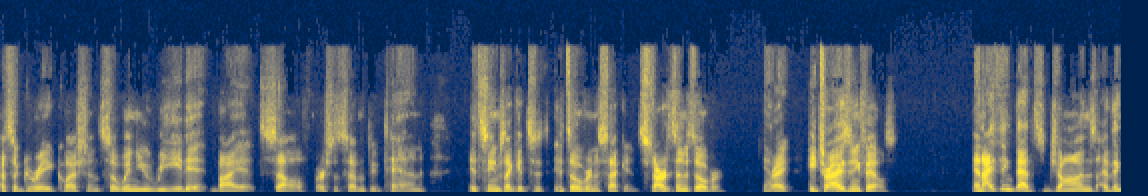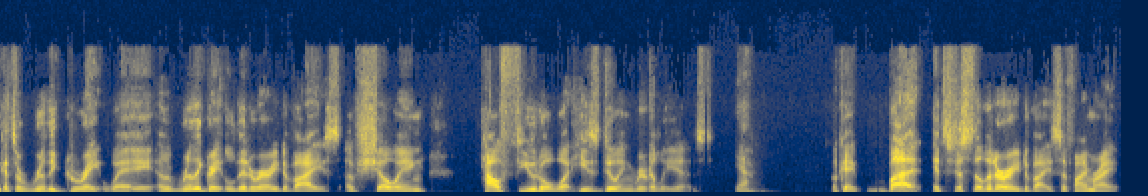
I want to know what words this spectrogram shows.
That's a great question. So when you read it by itself, verses seven through 10, it seems like it's it's over in a second. It starts and it's over. Yeah. Right. He tries and he fails. And I think that's John's, I think it's a really great way, a really great literary device of showing how futile what he's doing really is. Yeah. Okay. But it's just a literary device, if I'm right.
